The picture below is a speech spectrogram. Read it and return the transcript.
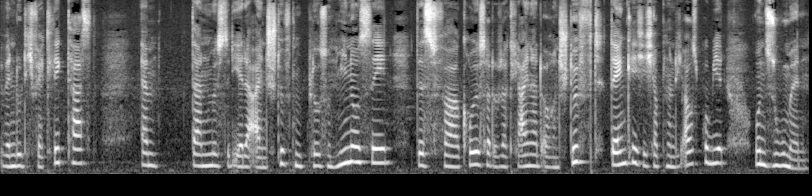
wenn du dich verklickt hast. Ähm, dann müsstet ihr da einen Stift mit Plus und Minus sehen. Das vergrößert oder kleinert euren Stift, denke ich. Ich habe es noch nicht ausprobiert. Und zoomen.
